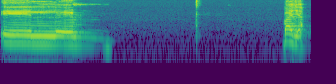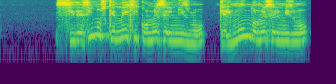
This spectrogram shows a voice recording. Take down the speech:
Em, vaya, si decimos que México no es el mismo, que el mundo no es el mismo,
